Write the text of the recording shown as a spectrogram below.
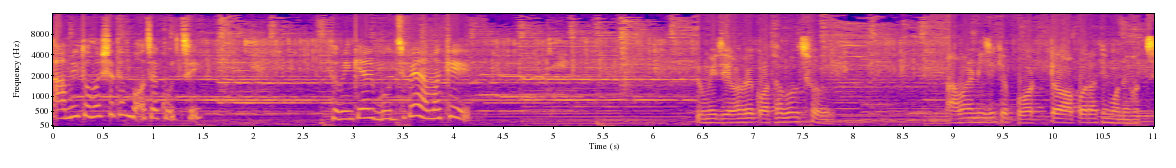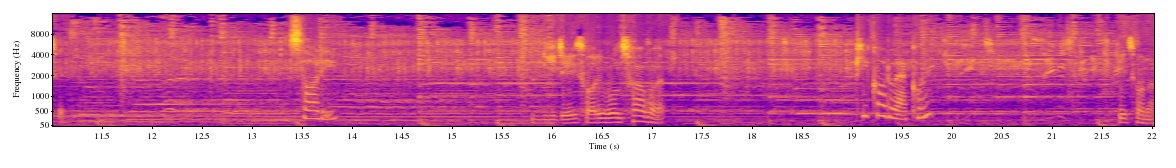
আমি তোমার সাথে মজা করছি। তুমি কি আর বুঝবে আমাকে? তুমি যেভাবে কথা বলছো আমার নিজেকে বড্ড অপরাধী মনে হচ্ছে। সরি নিজেই সরি বলছো আবার? কি করো এখন? কিছু না।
